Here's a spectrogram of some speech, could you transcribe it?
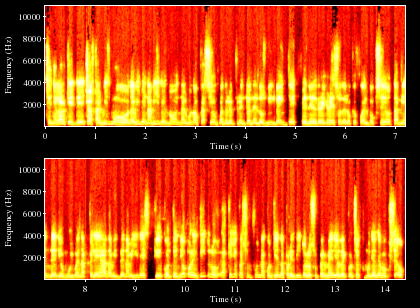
señalar que de hecho hasta el mismo David Benavides, ¿no? En alguna ocasión cuando lo enfrentó en el 2020, en el regreso de lo que fue el boxeo, también le dio muy buena pelea a David Benavides, que contendió por el título. Aquella ocasión fue una contienda por el título supermedio del Consejo Mundial de Boxeo.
